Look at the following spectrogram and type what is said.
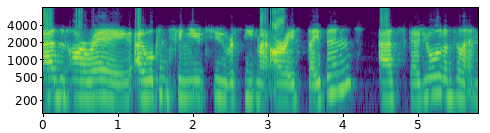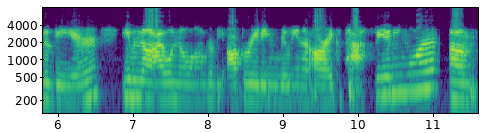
as an RA, I will continue to receive my RA stipend as scheduled until the end of the year, even though I will no longer be operating really in an RA capacity anymore. Um,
